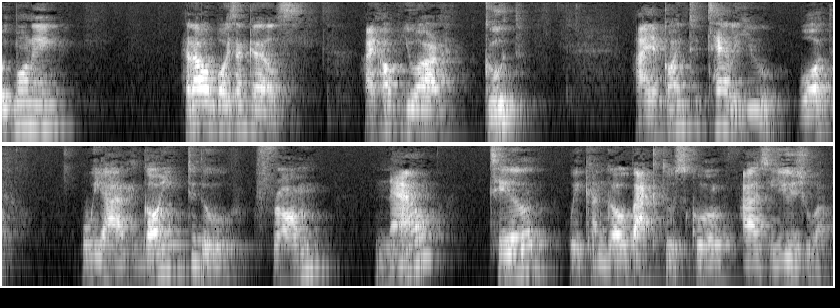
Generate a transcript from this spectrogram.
Good morning. Hello, boys and girls. I hope you are good. I am going to tell you what we are going to do from now till we can go back to school as usual.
